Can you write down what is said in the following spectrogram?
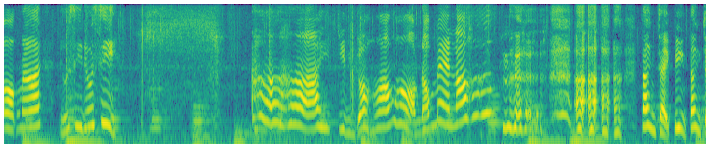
ออกนะ ดูสิ ดูสิ กินก็หอมหอมเนาะแม่เนาะตั้งใจปิ้ง ตั้งใจ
